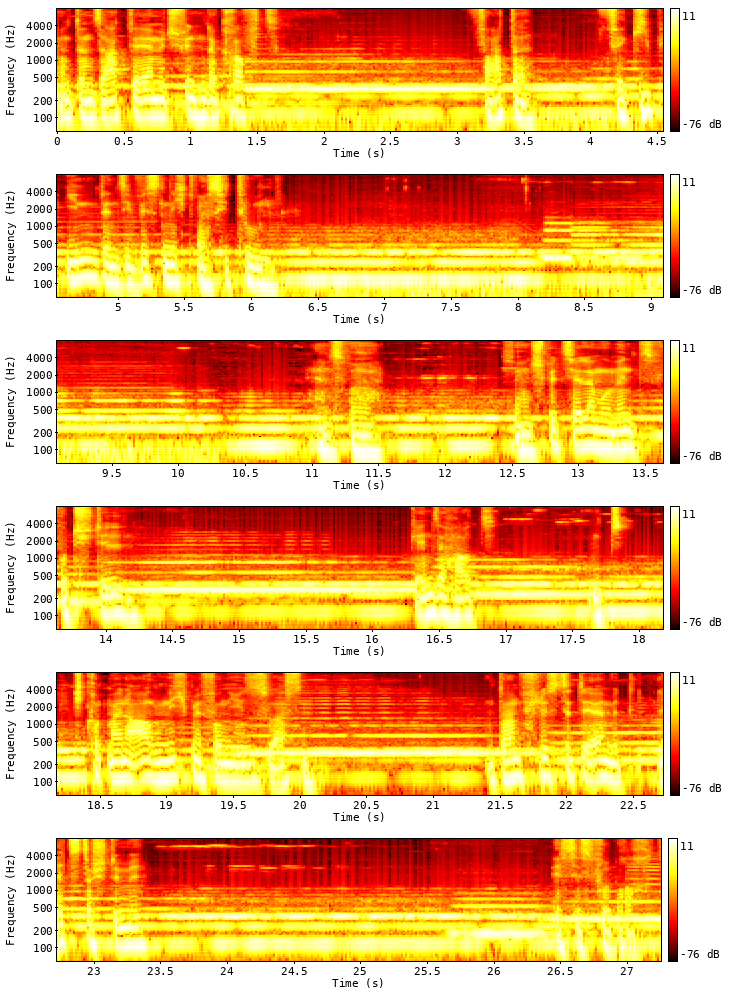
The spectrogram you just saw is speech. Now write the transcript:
Und dann sagte er mit schwindender Kraft, Vater, vergib ihnen, denn sie wissen nicht, was sie tun. Ja, es war ja, ein spezieller Moment, wurde still. Gänsehaut. Und ich konnte meine Augen nicht mehr von Jesus lassen. Und dann flüsterte er mit letzter Stimme, es ist vollbracht.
